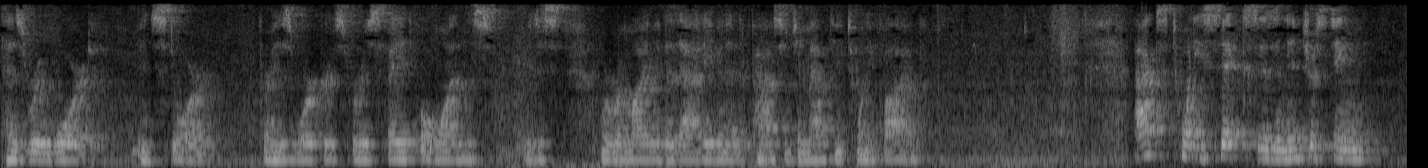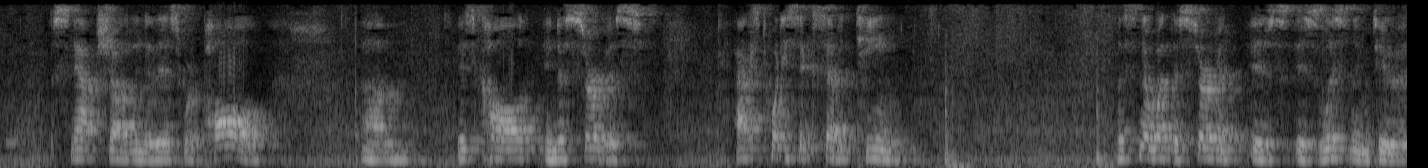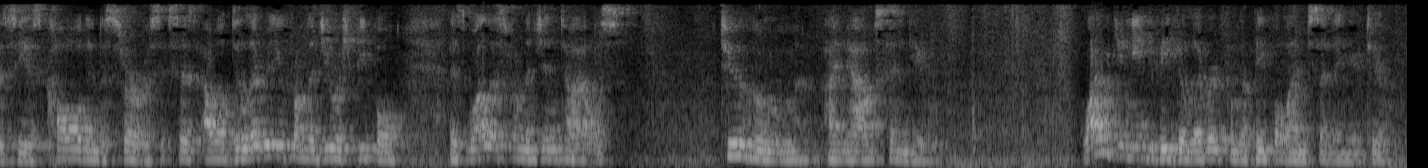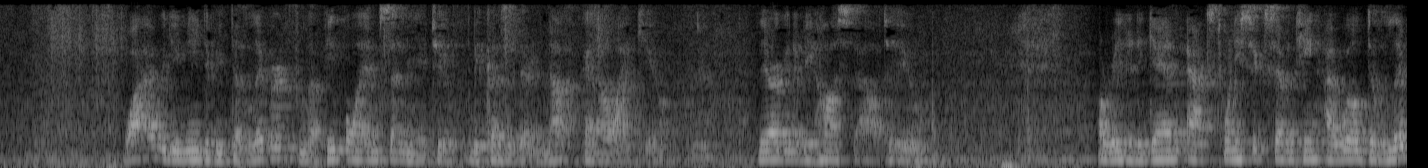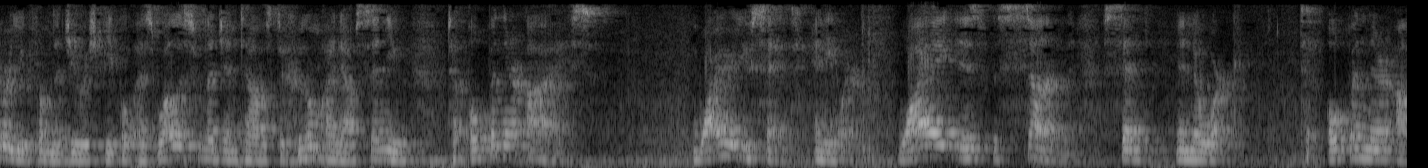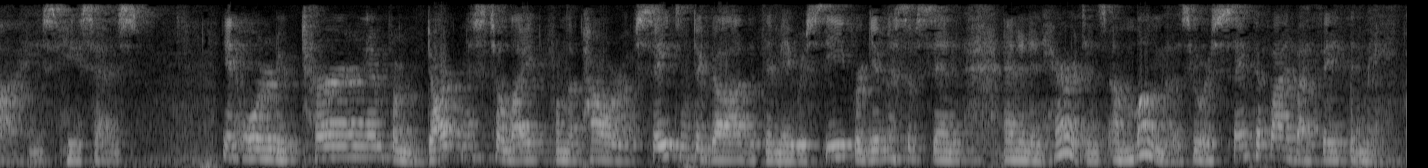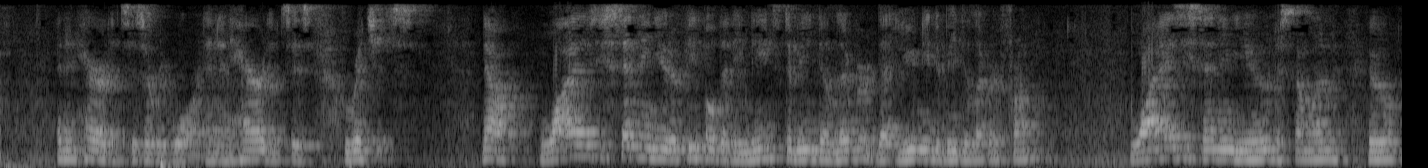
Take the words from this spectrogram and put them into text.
has reward in store for his workers, for his faithful ones. We just were reminded of that even in the passage in Matthew 25. Acts 26 is an interesting snapshot into this where Paul um, is called into service. Acts 26 17. Listen to what the servant is, is listening to as he is called into service. It says, I will deliver you from the Jewish people as well as from the Gentiles, to whom I now send you. Why would you need to be delivered from the people I'm sending you to? Why would you need to be delivered from the people I am sending you to? Because they're not going to like you. They are going to be hostile to you. I'll read it again. Acts 26 17. I will deliver you from the Jewish people as well as from the Gentiles to whom I now send you to open their eyes. Why are you sent anywhere? Why is the Son sent into work? To open their eyes, he says in order to turn them from darkness to light, from the power of Satan to God, that they may receive forgiveness of sin and an inheritance among those who are sanctified by faith in me. An inheritance is a reward, an inheritance is riches. Now, why is he sending you to people that he needs to be delivered, that you need to be delivered from? Why is he sending you to someone who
